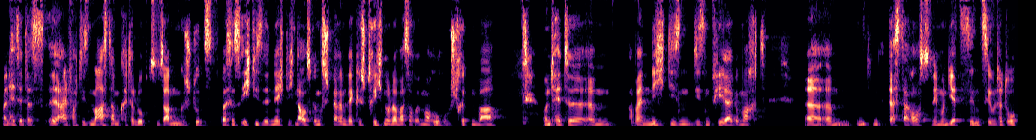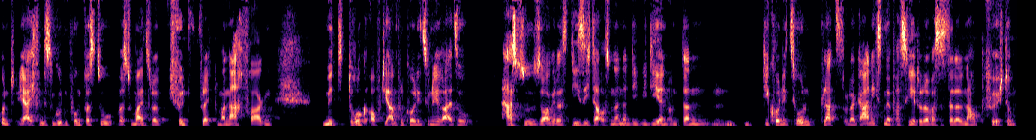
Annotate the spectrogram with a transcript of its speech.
man hätte das äh, einfach diesen Maßnahmenkatalog zusammengestutzt, was weiß ich, diese nächtlichen Ausgangssperren weggestrichen oder was auch immer hoch umstritten war und hätte ähm, aber nicht diesen, diesen Fehler gemacht, äh, ähm, das da rauszunehmen. Und jetzt sind sie unter Druck. Und ja, ich finde es einen guten Punkt, was du, was du meinst. Oder ich würde vielleicht nochmal nachfragen mit Druck auf die Ampelkoalitionäre. Also hast du Sorge, dass die sich da auseinander dividieren und dann die Koalition platzt oder gar nichts mehr passiert? Oder was ist da deine Hauptbefürchtung?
